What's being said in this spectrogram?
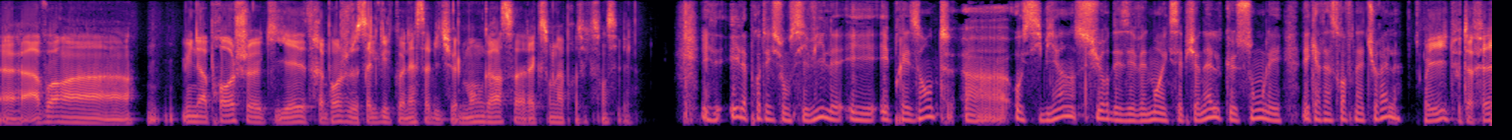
avoir un, une approche qui est très proche de celle qu'ils connaissent habituellement grâce à l'action de la protection civile. Et, la protection civile est, présente euh, aussi bien sur des événements exceptionnels que sont les, catastrophes naturelles? Oui, tout à fait.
